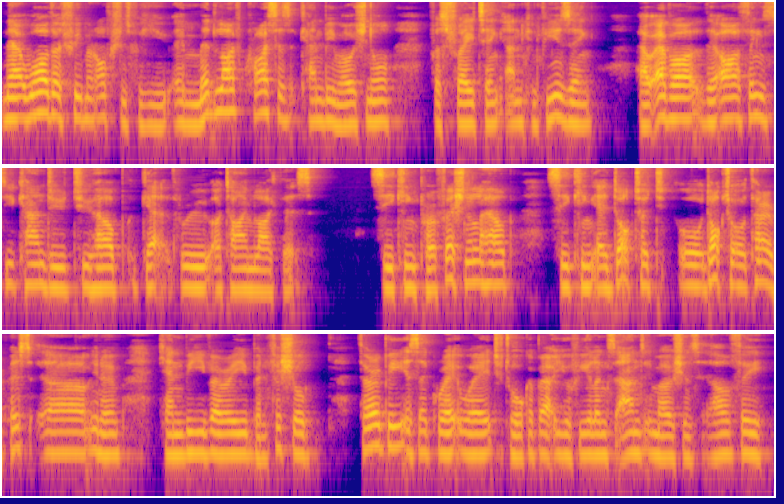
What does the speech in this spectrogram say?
Now, what are treatment options for you? A midlife crisis can be emotional, frustrating, and confusing. However, there are things you can do to help get through a time like this. Seeking professional help, seeking a doctor or doctor or therapist, uh, you know, can be very beneficial. Therapy is a great way to talk about your feelings and emotions healthy,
